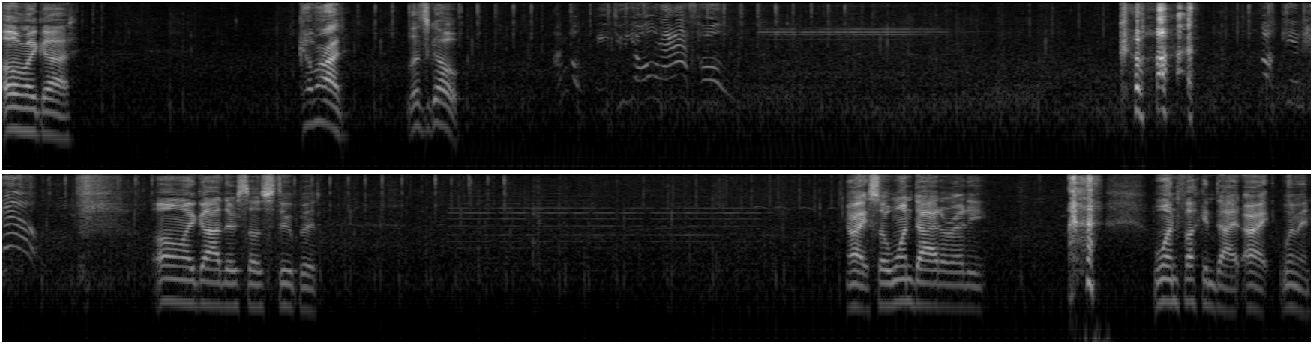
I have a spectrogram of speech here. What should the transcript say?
oh my god. Come on. Let's go. I'm gonna feed you your own asshole. Come on. Oh my god, they're so stupid. Alright, so one died already. one fucking died. Alright, women.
